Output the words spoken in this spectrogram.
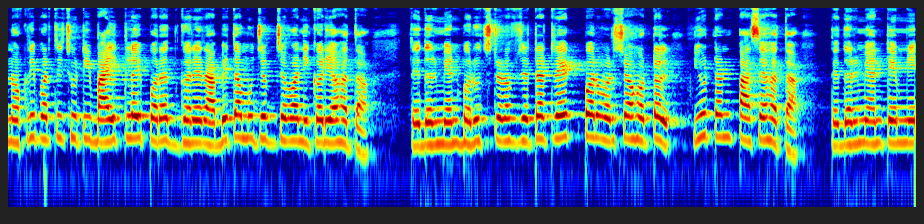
નોકરી પરથી છૂટી બાઇક લઈ પરત ઘરે રાબેતા મુજબ જવા નીકળ્યા હતા. તે દરમિયાન ભરૂચ તરફ જતા ટ્રેક પર વર્ષા હોટલ યુ ટર્ન પાસે હતા. તે દરમિયાન તેમને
